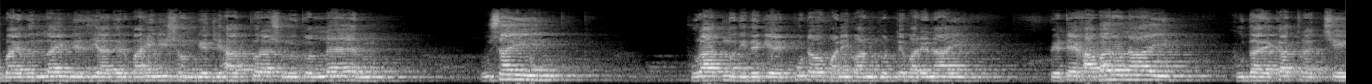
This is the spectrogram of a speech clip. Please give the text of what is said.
উবায়দুল্লাহ ইবনে জিয়াদের বাহিনীর সঙ্গে জিহাদ করা শুরু করলেন। হুসাইন ফুরাত নদী থেকে এক ফুটাও পানি পান করতে পারে নাই, পেটে খাবারও নাই ক্ষুদায় কাতরাচ্ছে।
